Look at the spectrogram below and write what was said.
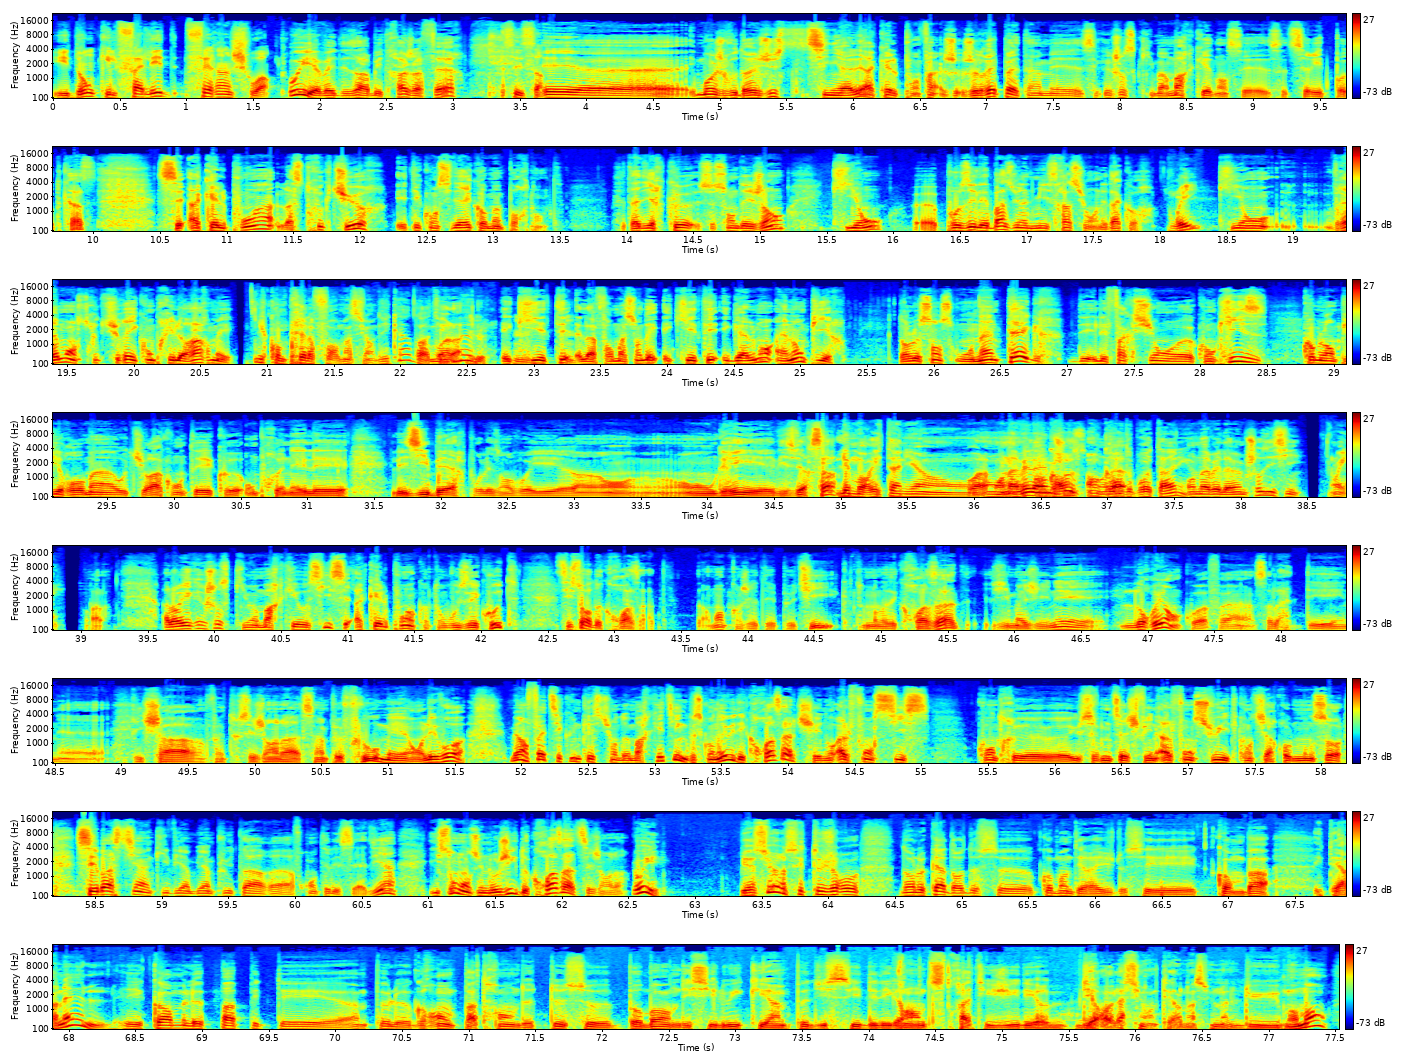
Et donc, il fallait faire un choix. Oui, il y avait des arbitrages à faire. C'est ça. Et euh, moi, je voudrais juste signaler à quel point, enfin, je, je le répète, hein, mais c'est quelque chose qui m'a marqué dans ces- cette série de podcasts, c'est à quel point la structure était considérée comme importante. C'est-à-dire que ce sont des gens qui ont euh, posé les bases d'une administration, on est d'accord Oui, Qui ont vraiment structuré, y compris leur armée, y compris la formation des cadres. voilà, et qui était la formation des, et qui était également un empire, dans le sens où on intègre des- les factions euh, conquises, comme l'empire romain où tu racontais qu'on prenait les les ibères pour les envoyer en, en Hongrie et vice versa. Les Mauritaniens en, Voilà, on en- avait la même chose. en Grande-Bretagne. On avait la même chose ici. Oui. Voilà. Alors il y a quelque chose qui m'a marqué aussi, c'est à quel point quand on vous écoute, c'est histoire de croisade. Normalement, quand j'étais petit, quand on demandait des croisades, j'imaginais l'Orient, quoi. Enfin, Saladin, euh, Richard, enfin tous ces gens-là, c'est un peu flou, mais on les voit. Mais en fait, c'est qu'une question de marketing, parce qu'on a eu des croisades chez nous. Alphonse VI contre euh, Youssef Alphonse VIII contre Charles Mansour, Sébastien qui vient bien plus tard euh, affronter les Saadiens, ils sont dans une logique de croisade, ces gens-là. Oui. Bien sûr, c'est toujours dans le cadre de ce, comment dirais-je, de ces combats éternels. Et comme le pape était un peu le grand patron de tout ce moment d'ici lui, qui est un peu d'ici des grandes stratégies des relations internationales du moment,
